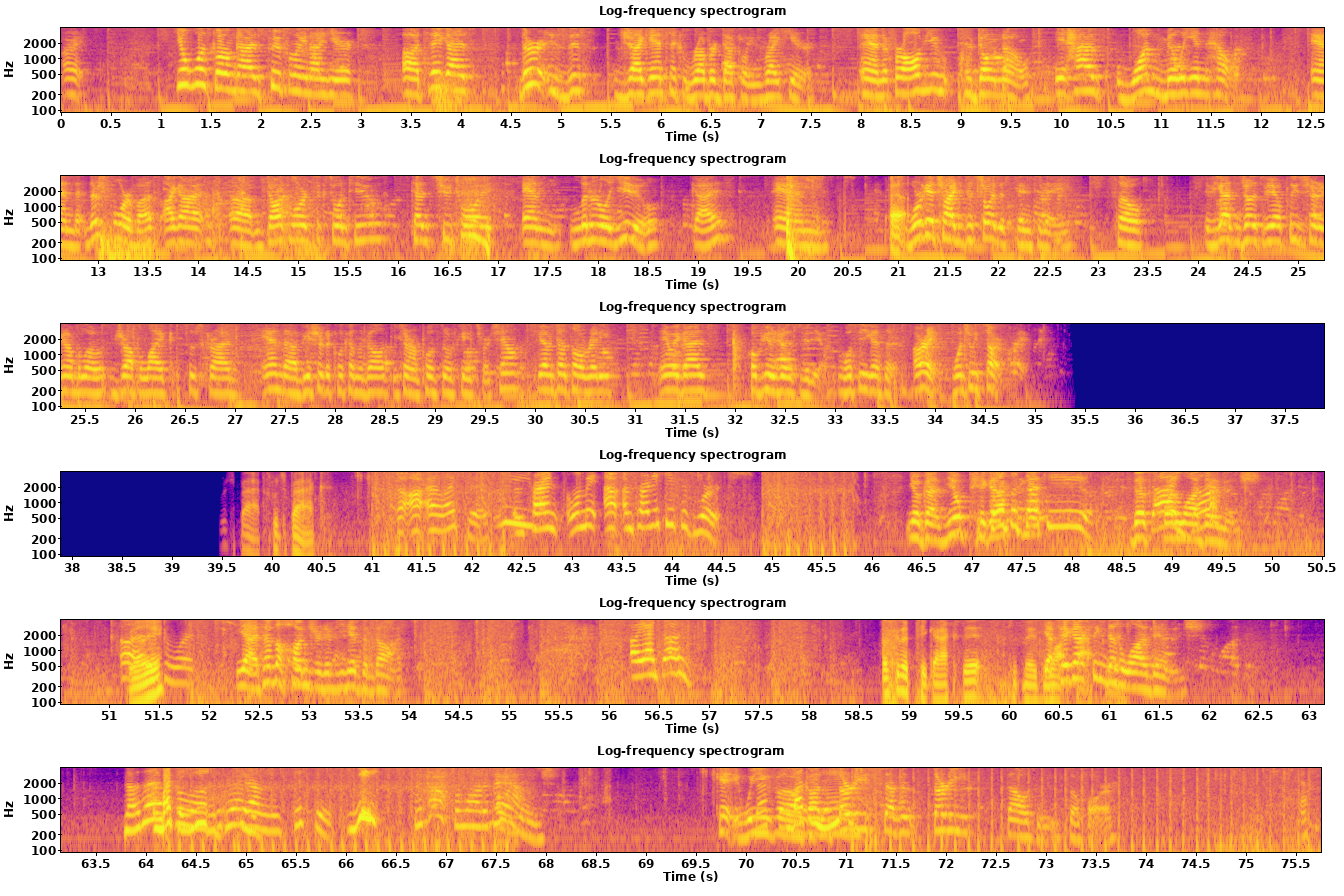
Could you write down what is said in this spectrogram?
Alright. Yo, what's going on guys? Poof99 here. Uh, today guys, there is this gigantic rubber duckling right here. And for all of you who don't know, it has 1 million health. And there's four of us. I got um, Dark Lord 612, Tense Chew Toy, and literally you, guys. And we're gonna try to destroy this thing today. So, if you guys enjoyed this video, please be sure to comment below, drop a like, subscribe, and uh, be sure to click on the bell to turn on post notifications for our channel if you haven't done so already. Anyway, guys, hope you enjoy this video. We'll see you guys there. Alright, when should we start? Switch back, switch back. No, I, I like this. I'm trying. Let me. I, I'm trying to see if this works. Yo, guys, you know Kill the pickaxing it ducky. does quite a Die, lot of damage. Oh, Really? That doesn't work. Yeah, it does a 100 if you hit the dots. Oh yeah, it does. I was gonna pickaxe it. It's Yeah, lot pickaxing faster. does a lot of damage. Now I'm about that's to a lot yeet of damage. out of distance. Yeet. That's a lot of damage. Okay, we've uh, lot got of damage. 37, 30,000 so far.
